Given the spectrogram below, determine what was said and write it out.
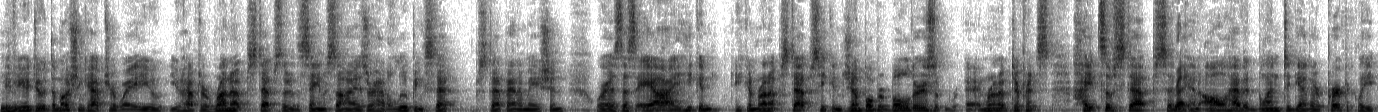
Mm-hmm. If you do it the motion capture way, you you have to run up steps that are the same size or have a looping step step animation. Whereas this AI, he can he can run up steps, he can jump over boulders and run up different heights of steps, and, right. and all have it blend together perfectly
